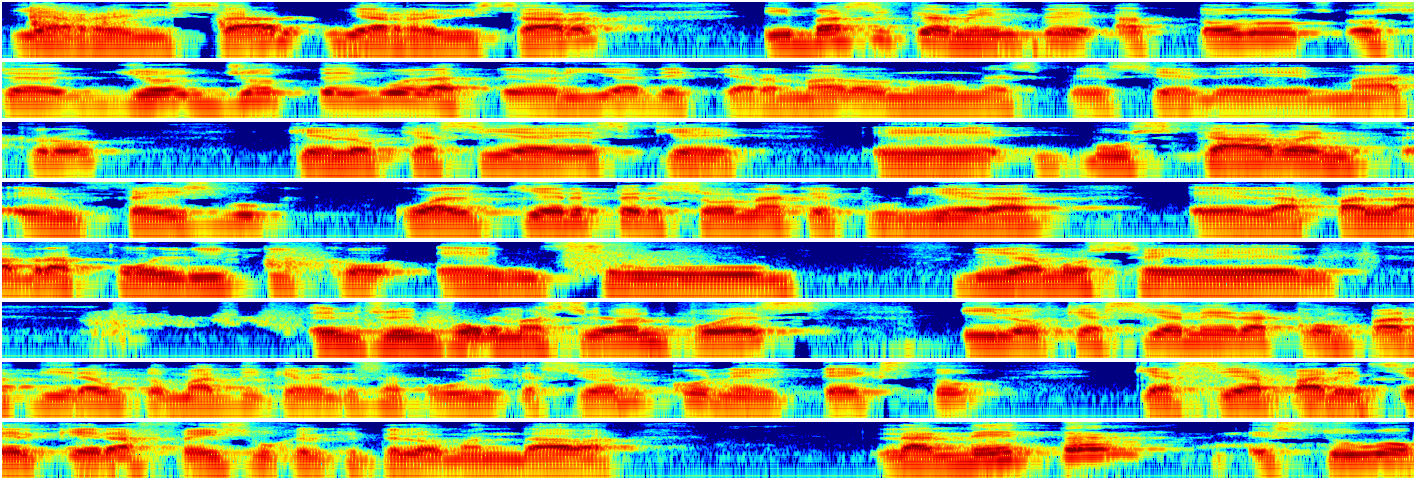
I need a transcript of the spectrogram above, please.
y a revisar y a revisar y básicamente a todos, o sea, yo, yo tengo la teoría de que armaron una especie de macro que lo que hacía es que eh, buscaba en, Facebook cualquier persona que tuviera eh, la palabra político en su, digamos, en, en su información, pues, y lo que hacían era compartir automáticamente esa publicación con el texto que hacía parecer que era Facebook el que te lo mandaba. La neta estuvo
